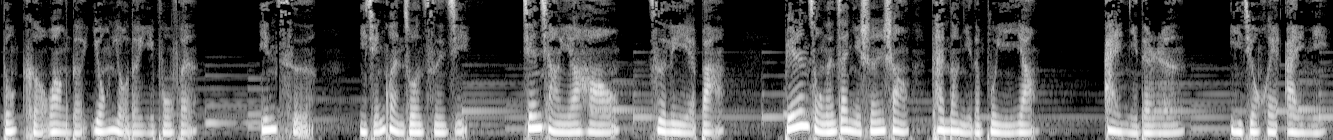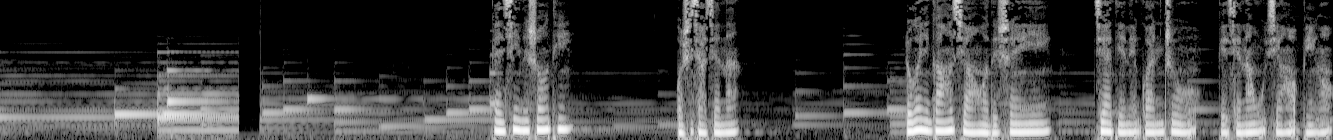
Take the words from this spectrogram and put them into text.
都渴望的、拥有的一部分。因此，你尽管做自己，坚强也好，自立也罢，别人总能在你身上看到你的不一样。爱你的人，依旧会爱你。感谢你的收听。我是小仙男。如果你刚好喜欢我的声音，记得点点关注，给贤男五星好评哦。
